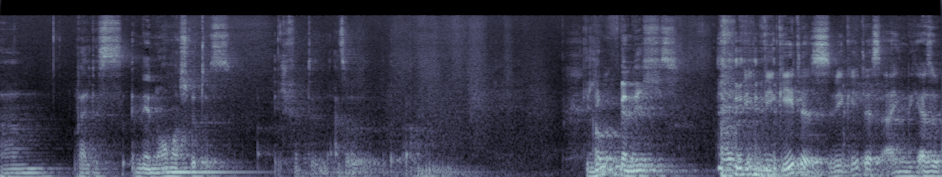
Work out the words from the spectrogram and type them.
ähm, weil das ein enormer Schritt ist. Ich finde, also ähm, gelingt aber, mir nicht. wie, wie, geht es? Wie geht es eigentlich? Also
